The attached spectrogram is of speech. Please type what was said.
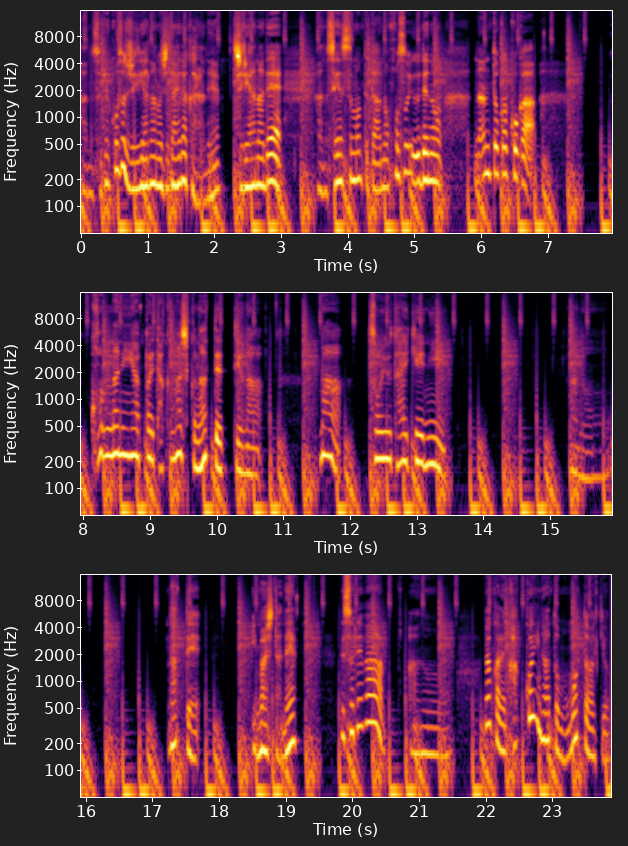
あのそれこそジュリアナの時代だからね。ジュリアナであのセンス持ってたあの細い腕のなんとか子がこんなにやっぱりたくましくなってっていうようなまあそういう体型になっていましたね。でそれはあのなんかねかっこいいなとも思ったわけよ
